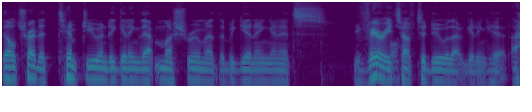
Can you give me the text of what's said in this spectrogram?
they'll try to tempt you into getting that mushroom at the beginning and it's very tough to do without getting hit.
